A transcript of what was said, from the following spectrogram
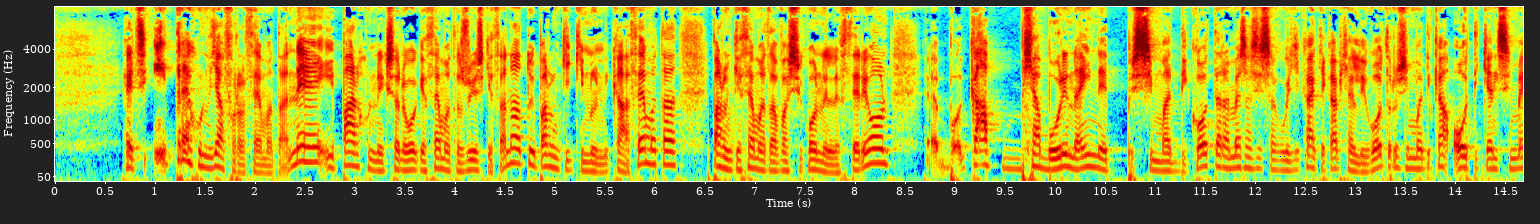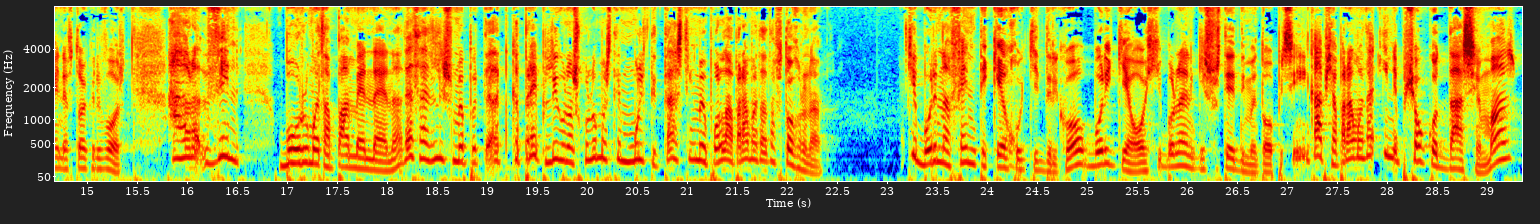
έτσι, ή τρέχουν διάφορα θέματα. Ναι, υπάρχουν ξέρω εγώ, και θέματα ζωής και θανάτου, υπάρχουν και κοινωνικά θέματα, υπάρχουν και θέματα βασικών ελευθεριών. Ε, κάποια μπορεί να είναι σημαντικότερα μέσα σε εισαγωγικά και κάποια λιγότερο σημαντικά, ό,τι και αν σημαίνει αυτό ακριβώς. Άρα δεν μπορούμε να τα πάμε ένα-ένα, δεν θα λύσουμε ποτέ. Πρέπει λίγο να ασχολούμαστε multitasking με πολλά πράγματα ταυτόχρονα. Και μπορεί να φαίνεται και εγωκεντρικό, μπορεί και όχι, μπορεί να είναι και η σωστή αντιμετώπιση. Κάποια πράγματα είναι πιο κοντά σε εμάς,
